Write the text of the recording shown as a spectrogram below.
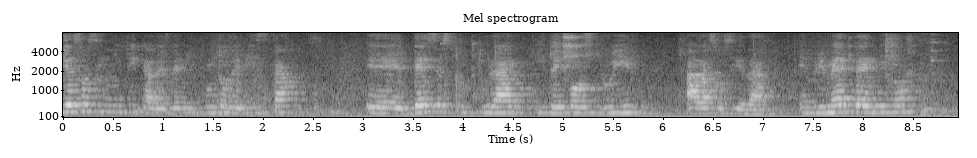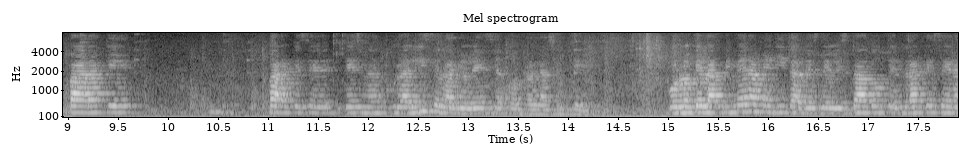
Y eso significa, desde mi punto de vista, eh, desestructurar y deconstruir a la sociedad. En primer término, para que, para que se desnaturalice la violencia contra las mujeres. Por lo que la primera medida desde el Estado tendrá que ser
